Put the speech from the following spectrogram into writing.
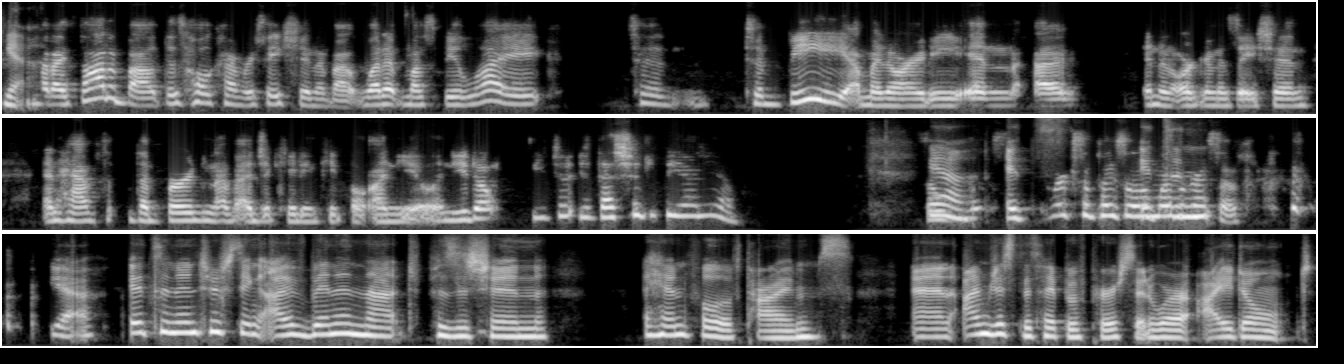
yeah. But I thought about this whole conversation about what it must be like to to be a minority in a in an organization and have the burden of educating people on you. And you don't you do, that shouldn't be on you. So yeah work, it's work someplace a little more an, progressive. Yeah it's an interesting i've been in that position a handful of times. And i'm just the type of person where i don't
